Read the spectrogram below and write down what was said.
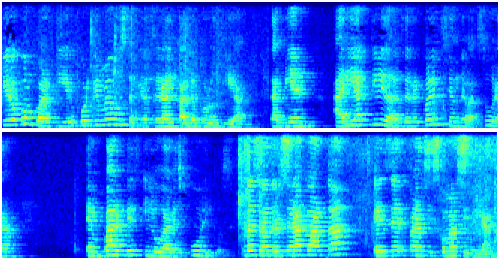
Quiero compartir por qué me gustaría ser alcalde por un día. También haría actividades de recolección de basura en parques y lugares públicos. Nuestra tercera carta es de Francisco Maximiliano.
